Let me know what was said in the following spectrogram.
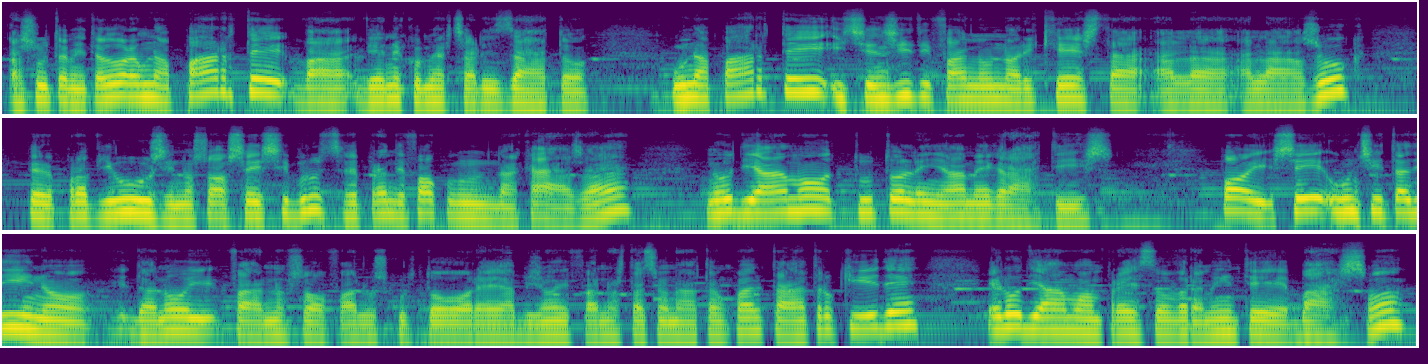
assolutamente. Allora una parte va, viene come commercializzato. Una parte i censiti fanno una richiesta all'ASUC per propri usi, non so, se si brucia, se prende fuoco una casa, noi diamo tutto il legname gratis. Poi se un cittadino da noi fa, so, fa lo scultore, ha bisogno di fare una stazionata o quant'altro, chiede e lo diamo a un prezzo veramente basso.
